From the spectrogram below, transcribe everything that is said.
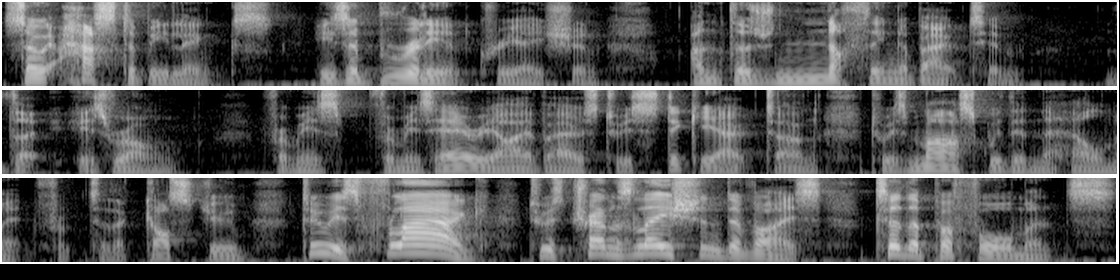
So it has to be Linx. He's a brilliant creation, and there's nothing about him that is wrong. From his from his hairy eyebrows to his sticky out tongue to his mask within the helmet, from to the costume to his flag to his translation device to the performance,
